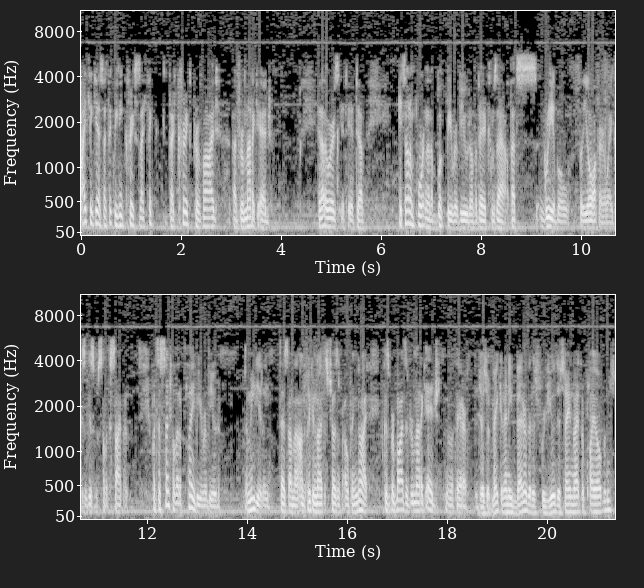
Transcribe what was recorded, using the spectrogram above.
I think yes. I think we need critics. I think that critics provide a dramatic edge. In other words, it, it uh, it's not important that a book be reviewed on the day it comes out. That's agreeable for the author in a way because it gives them some excitement. But it's essential that a play be reviewed immediately. Says on the on the particular night that's chosen for opening night because it provides a dramatic edge in the theater. Does it make it any better that it's reviewed the same night the play opens?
